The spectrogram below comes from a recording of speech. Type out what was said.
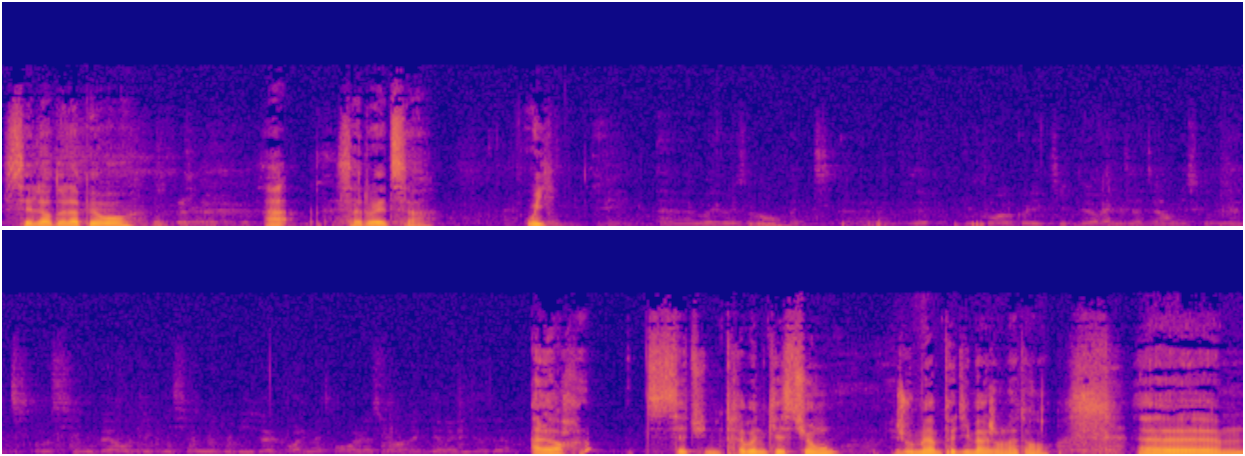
C'est l'heure de l'apéro? Ah, ça doit être ça. Oui. Alors, c'est une très bonne question. Je vous mets un peu d'image en attendant. Euh,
